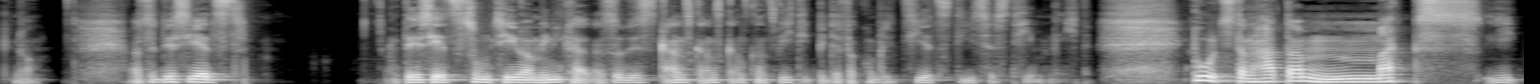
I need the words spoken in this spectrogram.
Genau. Also das jetzt Das jetzt zum Thema Minicard. Also das ist ganz, ganz, ganz, ganz wichtig. Bitte verkompliziert dieses Thema nicht. Gut, dann hat da Max, ich,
